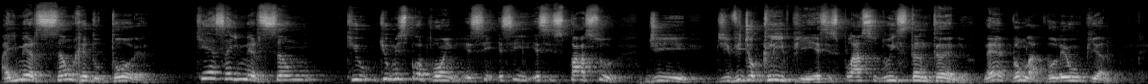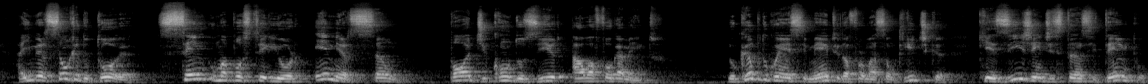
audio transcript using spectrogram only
a imersão redutora, que é essa imersão que o, que o MIS propõe, esse, esse, esse espaço de, de videoclipe, esse espaço do instantâneo, né? Vamos lá, vou ler o piano. A imersão redutora, sem uma posterior emersão, pode conduzir ao afogamento. No campo do conhecimento e da formação crítica, que exigem distância e tempo,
